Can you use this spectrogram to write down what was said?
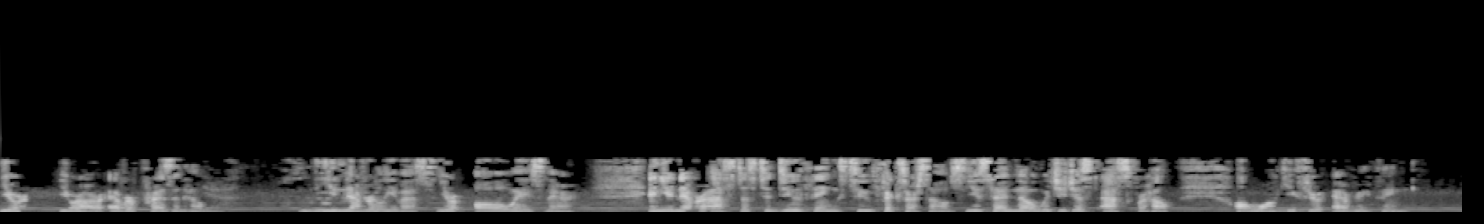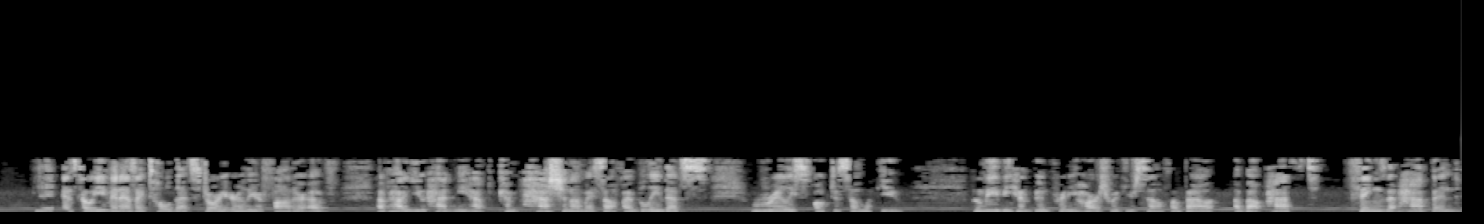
you're you're our ever present help. Yeah. You never leave us. You're always there. And you never asked us to do things to fix ourselves. You said, no, would you just ask for help? I'll walk you through everything. And so even as I told that story earlier, Father, of, of how you had me have compassion on myself, I believe that's really spoke to some of you who maybe have been pretty harsh with yourself about, about past things that happened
